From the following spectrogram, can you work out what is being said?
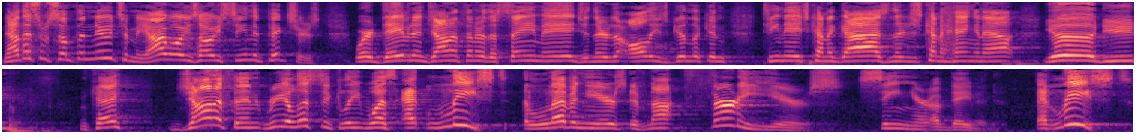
Now, this was something new to me. I've always, always seen the pictures where David and Jonathan are the same age, and they're all these good looking teenage kind of guys, and they're just kind of hanging out. Yo, dude. Okay? Jonathan, realistically, was at least 11 years, if not 30 years, senior of David. At least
